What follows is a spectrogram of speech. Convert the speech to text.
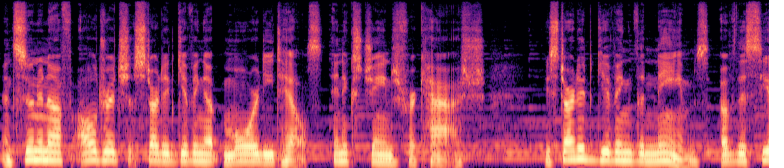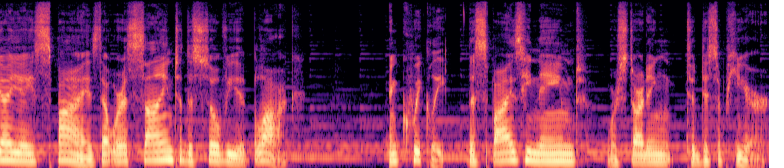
And soon enough, Aldrich started giving up more details in exchange for cash he started giving the names of the CIA spies that were assigned to the Soviet bloc. And quickly, the spies he named were starting to disappear.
